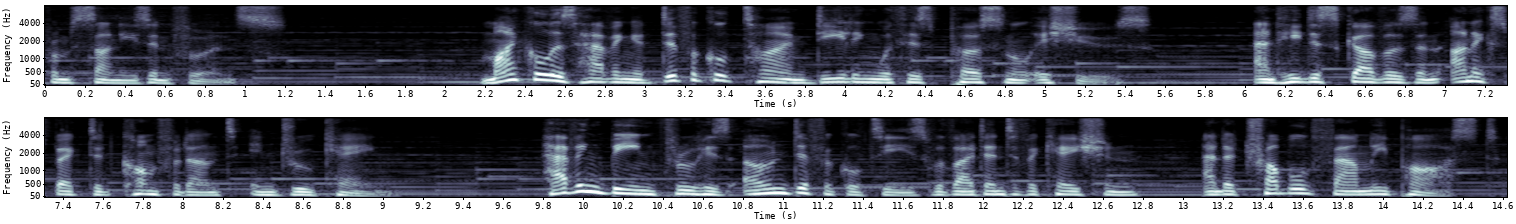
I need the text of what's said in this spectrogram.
from Sonny's influence. Michael is having a difficult time dealing with his personal issues, and he discovers an unexpected confidant in Drew Cain. Having been through his own difficulties with identification and a troubled family past.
